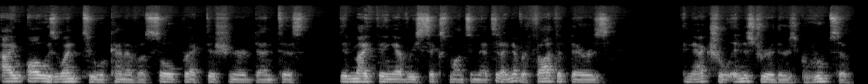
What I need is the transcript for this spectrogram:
I always went to a kind of a sole practitioner dentist, did my thing every six months, and that's it. I never thought that there's an actual industry or there's groups of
